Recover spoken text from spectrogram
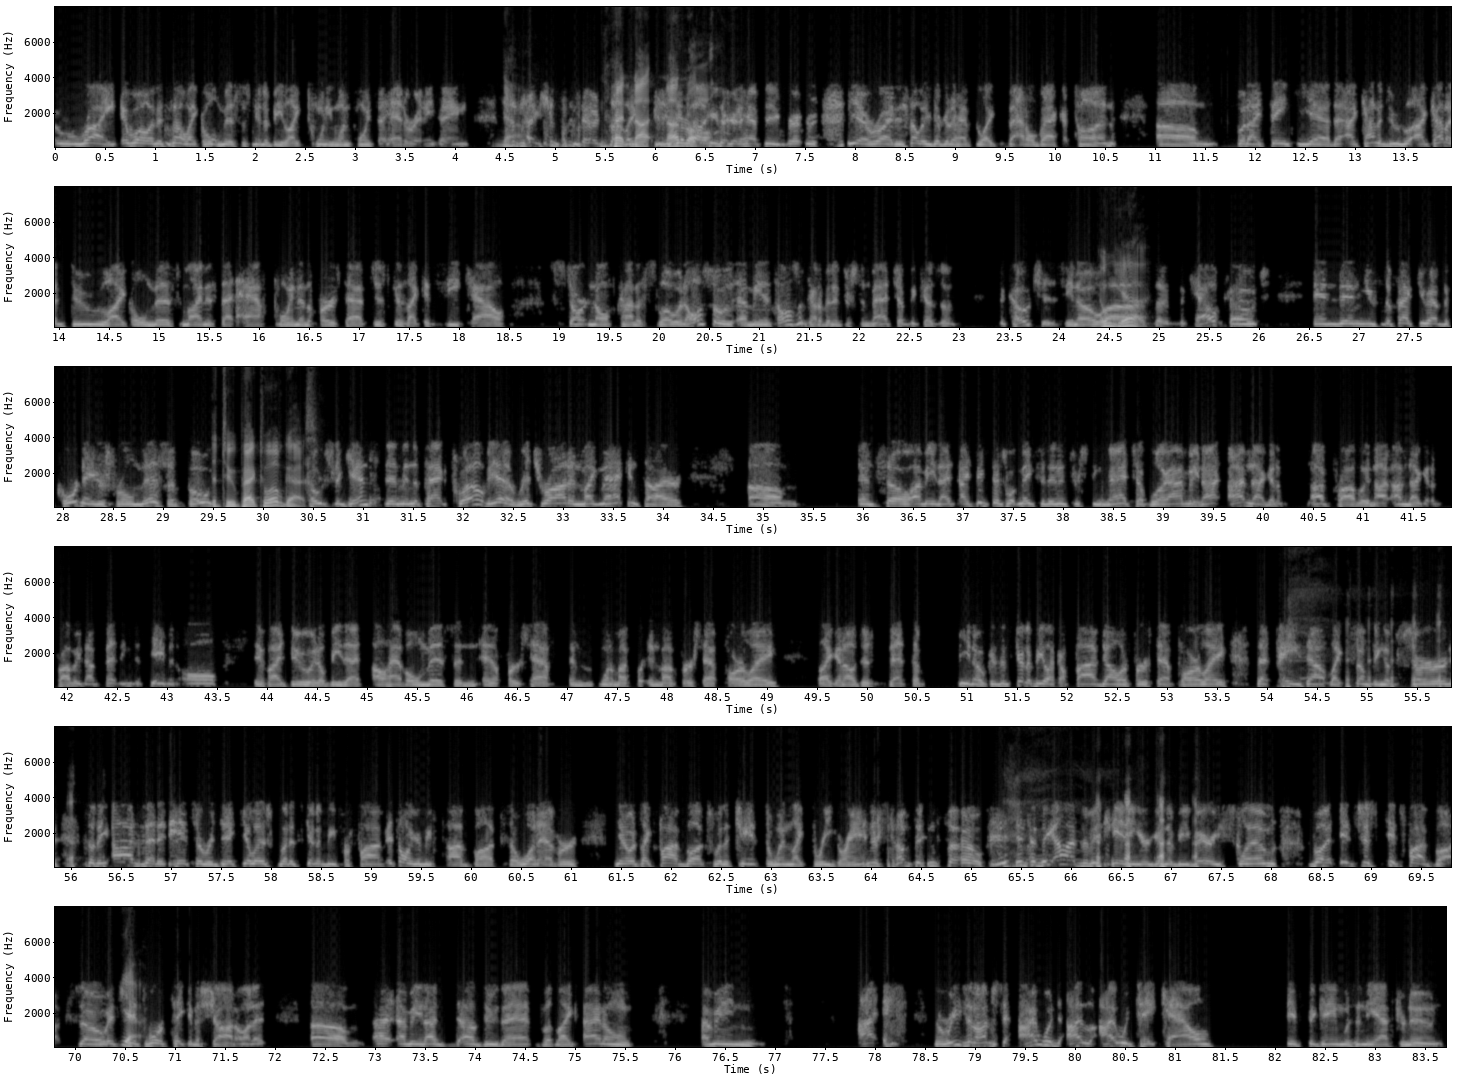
right. Well, and it's not like Ole Miss is going to be like 21 points ahead or anything. No, Like, it's, it's Not- like- not- not at all. Like they're going to have to. Yeah, right. It's not like they're going to have to like battle back a ton. Um, but I think, yeah, that I kind of do. I kind of do like Ole Miss minus that half point in the first half, just because I could see Cal starting off kind of slow. It also, I mean, it's also kind of an interesting matchup because of the coaches. You know, Oh, uh, yeah. the the Cal coach, and then you the fact you have the coordinators for Ole Miss have both the two Pac-12 guys. coached against them in the Pac-12. Yeah, Rich Rod and Mike MacIntyre. Um, and so, I mean, I, I think that's what makes it an interesting matchup. Look, I mean, I, I'm not gonna, I'm probably not, I'm not gonna, probably not betting this game at all. If I do, it'll be that I'll have Ole Miss in, in a first half in one of my in my first half parlay, like, and I'll just bet the. You know, because it's going to be like a five dollar first half parlay that pays out like something absurd. So the odds that it hits are ridiculous, but it's going to be for five. It's only going to be five bucks, so whatever. You know, it's like five bucks with a chance to win like three grand or something. So it's, the odds of it hitting are going to be very slim, but it's just it's five bucks, so it's Yeah. it's worth taking a shot on it. Um, I, I mean, I I'll do that, but like I don't. I mean, I the reason I'm sa- I would I I would take Cal if the game was in the afternoon,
